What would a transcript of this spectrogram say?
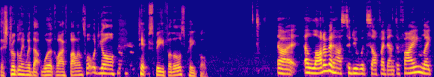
They're struggling with that work-life balance. What would your tips be for those people? uh, a lot of it has to do with self identifying. Like,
